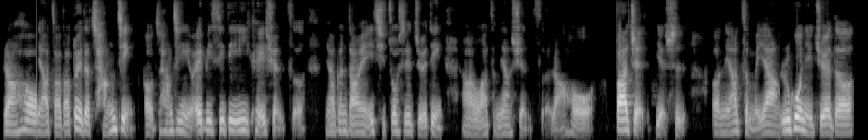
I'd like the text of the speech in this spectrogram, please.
然后你要找到对的场景哦，场景有 A B C D E 可以选择，你要跟导演一起做些决定，然后我要怎么样选择？然后 budget 也是，呃，你要怎么样？如果你觉得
